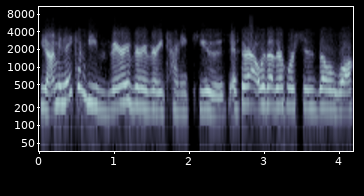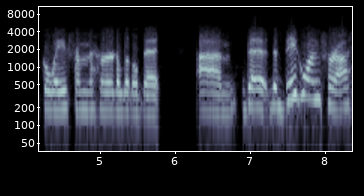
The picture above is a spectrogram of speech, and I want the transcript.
You know, I mean, they can be very, very, very tiny cues. If they're out with other horses, they'll walk away from the herd a little bit. Um, the the big one for us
